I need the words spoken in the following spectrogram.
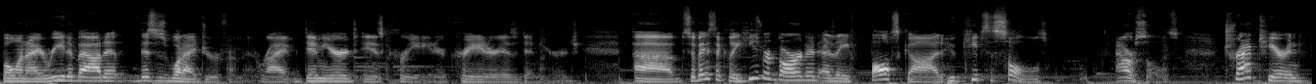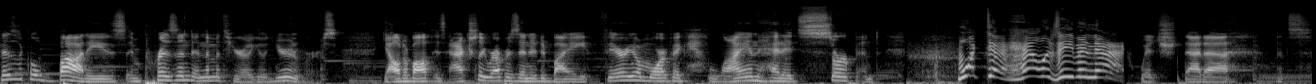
but when I read about it, this is what I drew from it, right? Demiurge is creator, creator is demiurge. Uh, so basically, he's regarded as a false god who keeps the souls, our souls, trapped here in physical bodies imprisoned in the material universe. Yaldabaoth is actually represented by a theriomorphic lion headed serpent. What the hell is even that? Which, that, uh, that's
